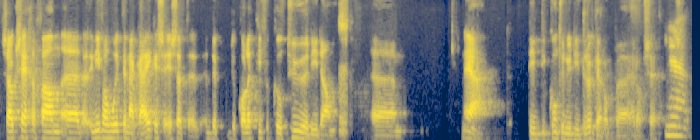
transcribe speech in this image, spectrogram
zou ik zeggen van, uh, in ieder geval hoe ik ernaar kijk, is, is dat de, de collectieve cultuur die dan ehm, nou ja, die, die continu die druk erop, erop zet. Ja.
